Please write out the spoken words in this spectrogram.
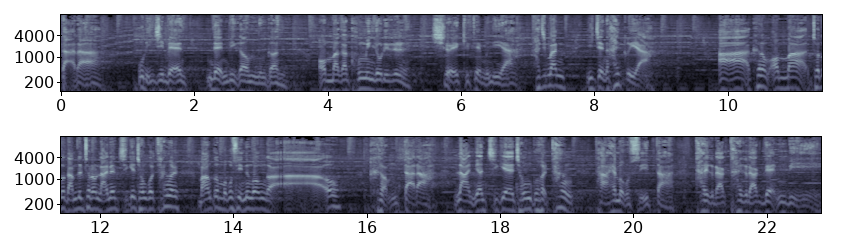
딸아, 우리 집엔 냄비가 없는 건 엄마가 국민 요리를 싫어했기 때문이야. 하지만 이젠 할 거야. 아, 그럼 엄마, 저도 남들처럼 라면찌개, 전골탕을 마음껏 먹을 수 있는 건가? 어? 그럼 딸아, 라면찌개, 전골탕 다 해 먹을 수 있다. 달그락, 달그락 냄비.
